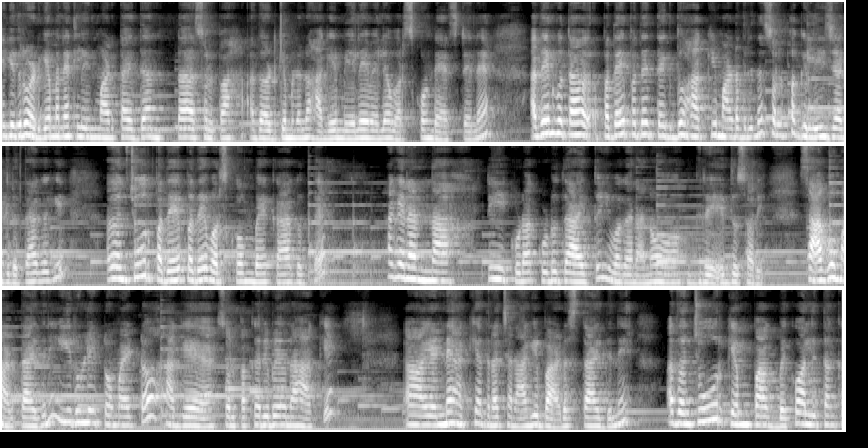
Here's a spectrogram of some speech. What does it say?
ಹೇಗಿದ್ರು ಅಡುಗೆ ಮನೆ ಕ್ಲೀನ್ ಮಾಡ್ತಾ ಇದ್ದೆ ಅಂತ ಸ್ವಲ್ಪ ಅದು ಅಡುಗೆ ಮನೆಯೂ ಹಾಗೆ ಮೇಲೆ ಮೇಲೆ ಒರೆಸ್ಕೊಂಡೆ ಅಷ್ಟೇ ಅದೇನು ಗೊತ್ತಾ, ಪದೇ ಪದೇ ತೆಗೆದು ಹಾಕಿ ಮಾಡೋದ್ರಿಂದ ಸ್ವಲ್ಪ ಗಲೀಜಾಗಿರುತ್ತೆ. ಹಾಗಾಗಿ ಅದೊಂಚೂರು ಪದೇ ಪದೇ ಒರೆಸ್ಕೊಬೇಕಾಗುತ್ತೆ. ಹಾಗೆ ನನ್ನ ಟೀ ಕೂಡ ಕುಡಿದಾಯಿತು. ಇವಾಗ ನಾನು ಗ್ರೇ, ಇದು ಸಾರಿ ಸಾಗು ಮಾಡ್ತಾ ಇದ್ದೀನಿ. ಈರುಳ್ಳಿ ಟೊಮೆಟೊ ಹಾಗೆ ಸ್ವಲ್ಪ ಕರಿಬೇವನ್ನ ಹಾಕಿ ಎಣ್ಣೆ ಹಾಕಿ ಅದನ್ನು ಚೆನ್ನಾಗಿ ಬಾಡಿಸ್ತಾ ಇದ್ದೀನಿ. ಅದೊಂಚೂರು ಕೆಂಪಾಗಬೇಕು, ಅಲ್ಲಿ ತನಕ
